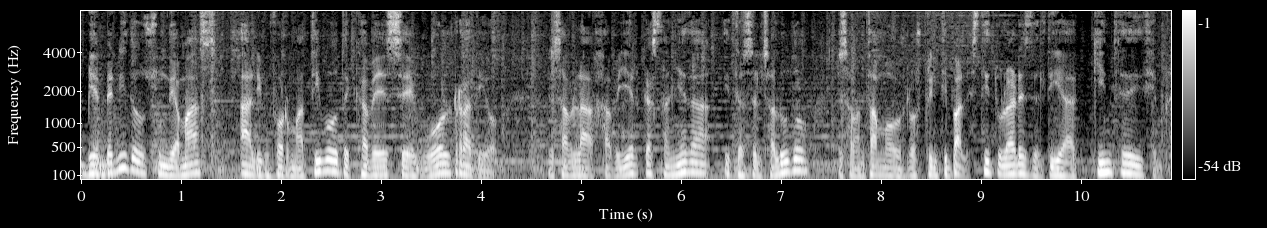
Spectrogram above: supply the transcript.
Bienvenidos un día más al informativo de KBS World Radio. Les habla Javier Castañeda y tras el saludo les avanzamos los principales titulares del día 15 de diciembre.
